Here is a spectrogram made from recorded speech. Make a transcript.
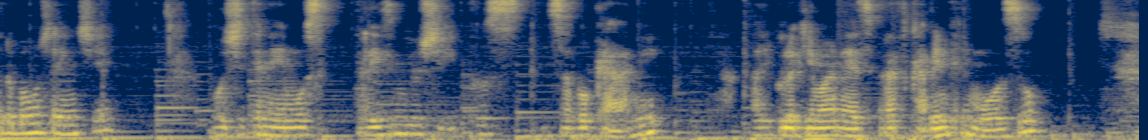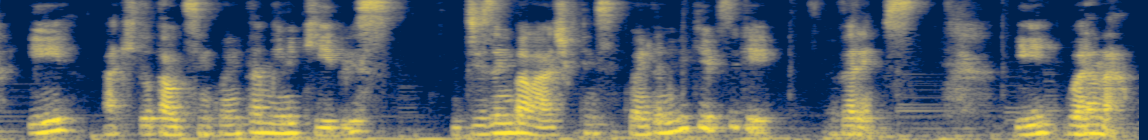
tudo bom, gente? Hoje temos 3 miojitos de sabor. Aí coloquei maionese para ficar bem cremoso. E aqui total de 50 mini kibes. Diz a embalagem que tem 50 mini kibes aqui. Veremos. E guaraná.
